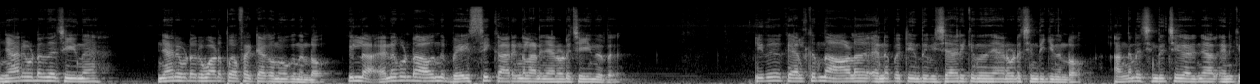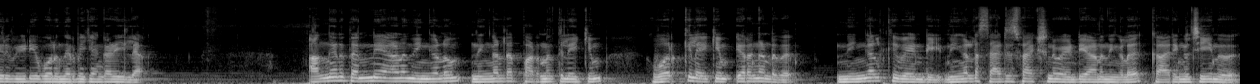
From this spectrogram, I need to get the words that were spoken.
ഞാനിവിടെ എന്താ ചെയ്യുന്നത് ഞാനിവിടെ ഒരുപാട് പെർഫെക്റ്റ് ആക്കാൻ നോക്കുന്നുണ്ടോ? ഇല്ല എന്നെ കൊണ്ടാവുന്ന ബേസിക് കാര്യങ്ങളാണ് ഞാനിവിടെ ചെയ്യുന്നത്. ഇത് കേൾക്കുന്ന ആൾ എന്നെപ്പറ്റി എന്ത് വിചാരിക്കുന്നത് ഞാനിവിടെ ചിന്തിക്കുന്നുണ്ടോ? അങ്ങനെ ചിന്തിച്ചു കഴിഞ്ഞാൽ എനിക്കൊരു വീഡിയോ പോലും നിർമ്മിക്കാൻ കഴിയില്ല. അങ്ങനെ തന്നെയാണ് നിങ്ങളും നിങ്ങളുടെ പഠനത്തിലേക്കും വർക്കിലേക്കും ഇറങ്ങേണ്ടത് നിങ്ങൾക്ക് വേണ്ടി നിങ്ങളുടെ സാറ്റിസ്ഫാക്ഷന് വേണ്ടിയാണ് നിങ്ങൾ കാര്യങ്ങൾ ചെയ്യുന്നത്.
